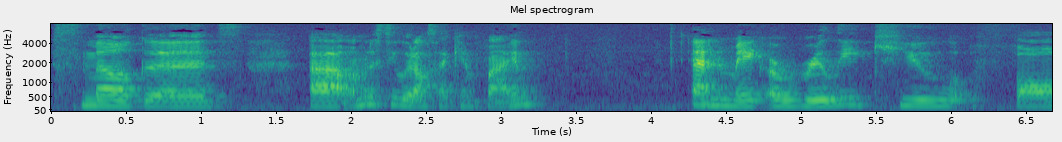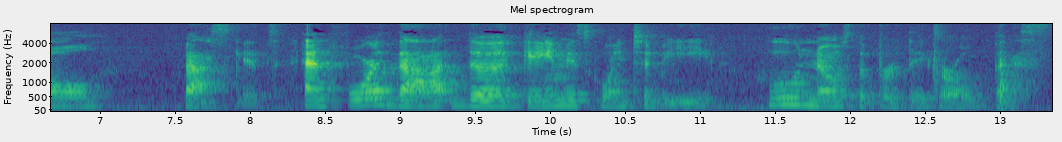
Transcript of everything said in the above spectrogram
smell goods. Uh, I'm gonna see what else I can find and make a really cute fall basket. And for that, the game is going to be who knows the birthday girl best.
